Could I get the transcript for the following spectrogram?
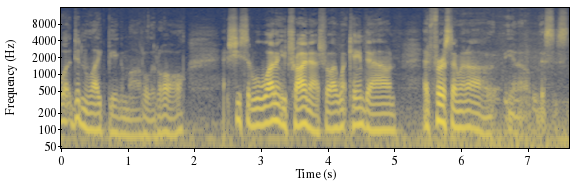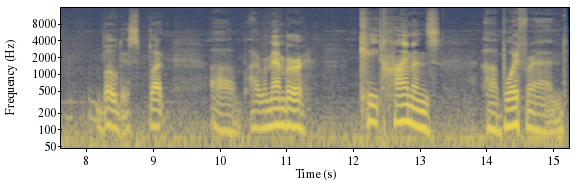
well, didn't like being a model at all. She said, "Well, why don't you try Nashville?" I went, came down. At first, I went, "Oh, you know, this is bogus," but uh, I remember Kate Hyman's uh, boyfriend,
